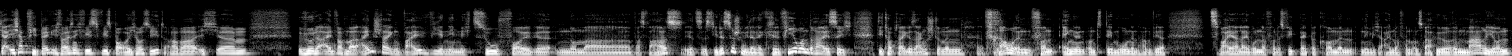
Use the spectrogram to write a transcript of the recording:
Ja, ich habe Feedback. Ich weiß nicht, wie es wie es bei euch aussieht, aber ich ähm, würde einfach mal einsteigen, weil wir nämlich zu Folge Nummer, was war's? Jetzt ist die Liste schon wieder weg. 34. Die Top 3 Gesangsstimmen Frauen von Engeln und Dämonen haben wir zweierlei wundervolles Feedback bekommen, nämlich einmal von unserer Hörerin Marion,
